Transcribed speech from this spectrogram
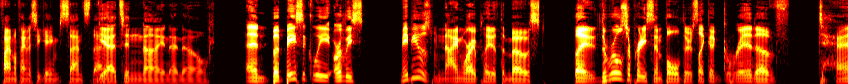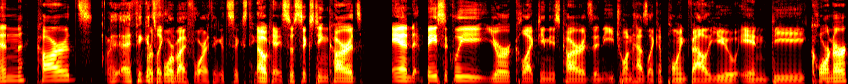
Final Fantasy games since then. yeah, it's in nine. I know. And but basically or at least maybe it was 9 where I played it the most, but the rules are pretty simple. There's like a grid of 10 cards. I, I think it's like four by four. I think it's sixteen. Okay, so 16 cards. And basically, you're collecting these cards, and each one has like a point value in the corner.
